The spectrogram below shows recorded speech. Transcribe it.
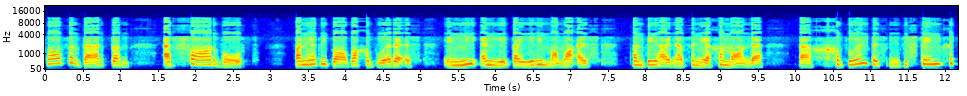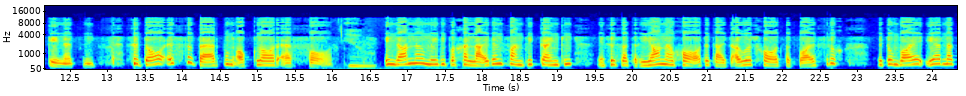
klaar verwerping ervaar word wanneer die baba gebore is en nie in hier, by hierdie mamma is van wie hy nou vir 9 maande uh, gewoond is nie, die stem geken het nie. So daar is verwerping al klaar ervaar. Ja. En dan nou met die begeleiding van die kindjie En soos wat Rian nou gehad het, hy het ouers gehad wat baie vroeg met hom baie eerlik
